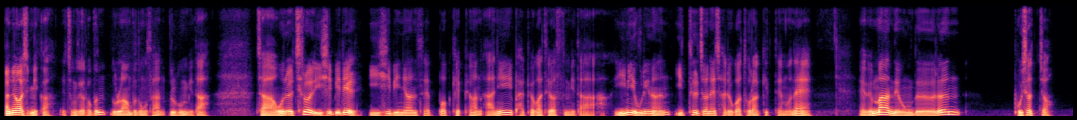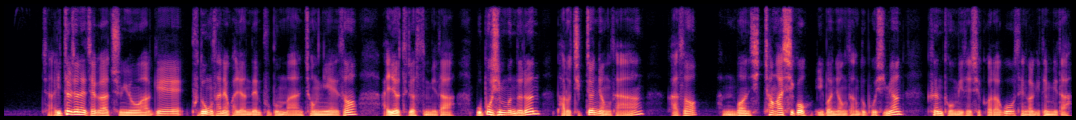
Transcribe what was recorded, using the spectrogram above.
안녕하십니까. 애청자 여러분, 놀라운 부동산 놀부입니다. 자, 오늘 7월 21일 22년 세법 개편안이 발표가 되었습니다. 이미 우리는 이틀 전에 자료가 돌았기 때문에 예, 웬만한 내용들은 보셨죠. 자, 이틀 전에 제가 중요하게 부동산에 관련된 부분만 정리해서 알려드렸습니다. 못 보신 분들은 바로 직전 영상 가서 한번 시청하시고 이번 영상도 보시면 큰 도움이 되실 거라고 생각이 됩니다.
